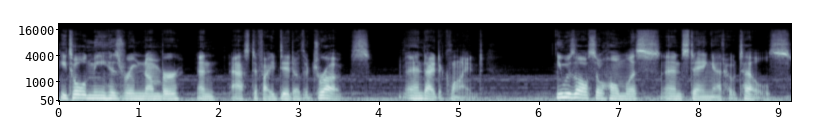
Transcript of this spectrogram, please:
He told me his room number and asked if I did other drugs, and I declined. He was also homeless and staying at hotels.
